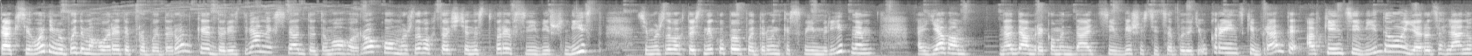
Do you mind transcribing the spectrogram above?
Так, сьогодні ми будемо говорити про подарунки до різдвяних свят, до нового року. Можливо, хтось ще не створив свій віш-ліст, чи можливо хтось не купив подарунки своїм рідним. Я вам надам рекомендації. В більшості це будуть українські бренди. А в кінці відео я розгляну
